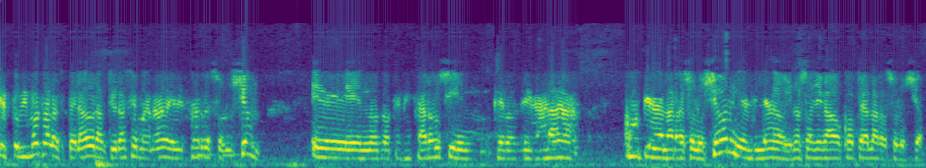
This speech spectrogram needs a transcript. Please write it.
estuvimos a la espera durante una semana de esa resolución. Eh, nos notificaron sin que nos llegara copia de la resolución y el día de hoy nos ha llegado copia de la resolución.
